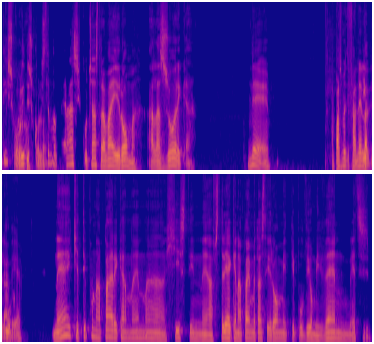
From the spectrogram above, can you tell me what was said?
Δύσκολο. Πολύ δύσκολο. Πιστεύω να περάσει κουτσά στραβά η Ρώμα, αλλά ζόρικα. Ναι. Θα πας με τη φανέλα δηλαδή. Ε. Ναι, και τύπου να πάρει κανένα χ στην Αυστρία και να πάει μετά στη Ρώμη τύπου 2-0. Έτσι.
